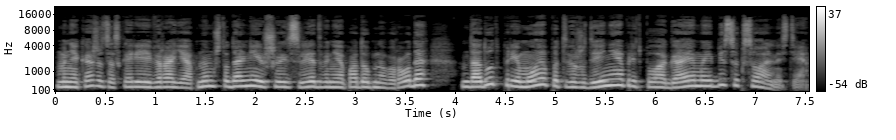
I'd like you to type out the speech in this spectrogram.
Мне кажется скорее вероятным, что дальнейшие исследования подобного рода дадут прямое подтверждение предполагаемой бисексуальности.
